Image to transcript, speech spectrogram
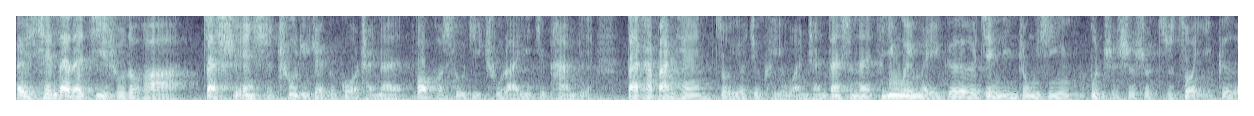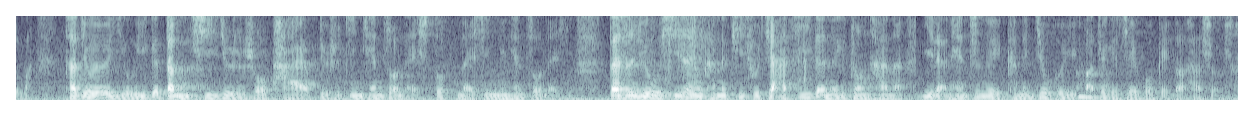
呃，现在的技术的话。在实验室处理这个过程呢，包括数据出来以及判别，大概半天左右就可以完成。但是呢，因为每个鉴定中心不只是说只做一个嘛，它就有一个档期，就是说排，就是今天做哪些多哪些，明天做哪些。但是有些人可能提出加急的那个状态呢，一两天之内可能就会把这个结果给到他手上。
